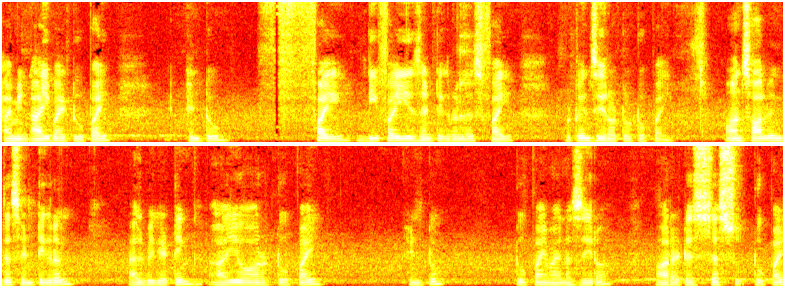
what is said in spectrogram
I mean i by 2 pi into phi d phi is integral is phi between 0 to 2 pi. On solving this integral I'll be getting i over 2 pi into 2 pi minus 0 or it is just 2 pi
